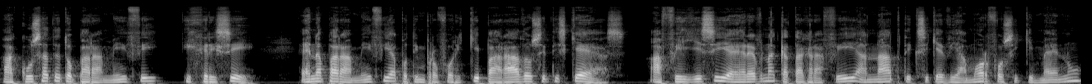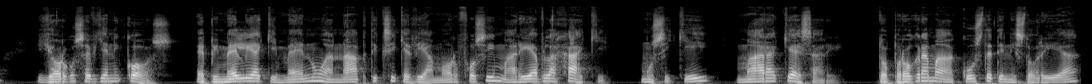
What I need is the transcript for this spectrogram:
Ακούσατε το παραμύθι «Η Χρυσή», ένα παραμύθι από την προφορική παράδοση της ΚΕΑΣ. Αφήγηση, έρευνα, καταγραφή, ανάπτυξη και διαμόρφωση κειμένου Γιώργος Ευγενικός. Επιμέλεια κειμένου, ανάπτυξη και διαμόρφωση Μαρία Βλαχάκη. Μουσική Μάρα Κέσαρη. Το πρόγραμμα «Ακούστε την ιστορία»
